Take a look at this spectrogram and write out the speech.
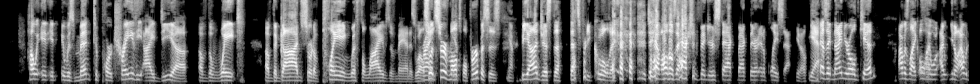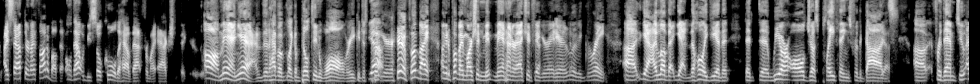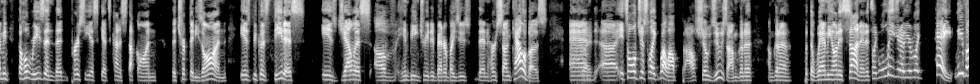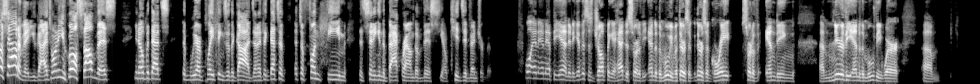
how it, it it was meant to portray the idea of the weight of the gods sort of playing with the lives of man as well. So it served multiple purposes Yep. beyond just the that's pretty cool to to have all those action figures stacked back there in a playset. You know, Yeah. as a nine year old kid. I was like, oh, I, I, you know, I would, I sat there and I thought about that. Oh, that would be so cool to have that for my action figures. Oh man, yeah, that have a like a built-in wall where you could just Yeah. put your put my I'm going to put my Martian Manhunter action figure right here. That would be great. Uh, yeah, I love that. Yeah, the whole idea that that uh, we are all just playthings for the gods. Yes. uh, for them to. I mean, the whole reason that Perseus gets kind of stuck on the trip that he's on is because Thetis is jealous of him being treated better by Zeus than her son Calibos, and uh, it's all just like, well, I'll I'll show Zeus. I'm gonna I'm gonna put the whammy on his son, and it's like, well, you know, you're like, hey, leave us out of it, you guys. Why don't you all solve this? You know, but that's we are playthings of the gods, and I think that's a that's a fun theme that's sitting in the background of this, you know, kids adventure movie. Well, and, and at the end, and again, this is jumping ahead to sort of the end of the movie, but there's a there's a great sort of ending um, near the end of the movie where um,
